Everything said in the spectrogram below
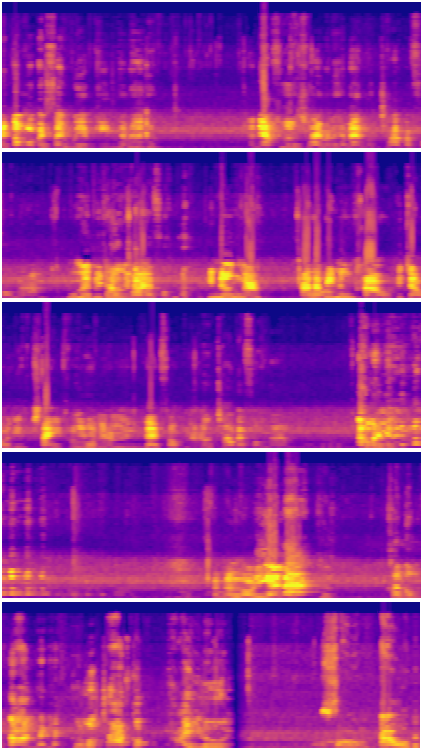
ไม่ต้องเอาไปใส่เวฟกินใช่ไหมอันเนี้ยคือใช้ไปเลยใช่ไหมรสชาติแบบฟองน้ำรู้ไหมพี่ทำยังรสชาไงติแบบฟองน้พี่นึ่งนะ ถ้าถ้าอ๋อพี่นึ่งข้าวพี่จะเอาอันนี้ใส่ข้างบนไหนๆให้มันได้ฟองน้ำรสชาติแบบฟองน้ำเอามันำฉันอร่อยนี่แหละ คือขนมตาลแท้ๆคือรสชาติก็ไทยเลยสองเตาไป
